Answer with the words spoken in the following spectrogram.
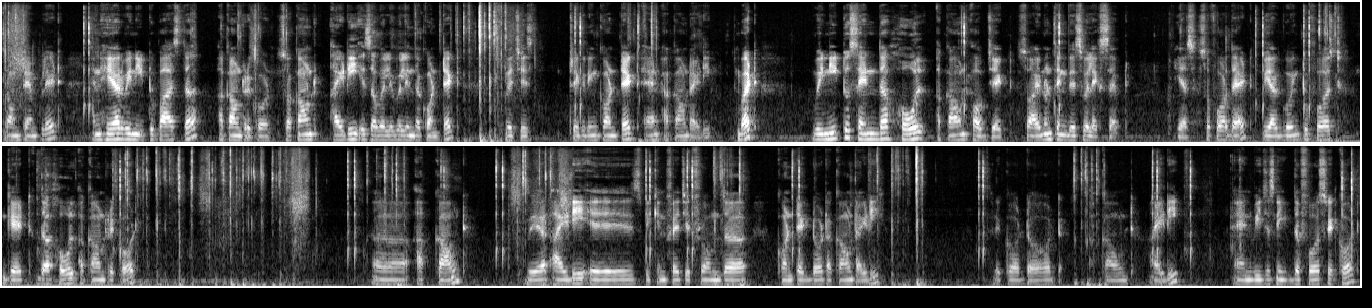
prompt template. And here we need to pass the account record. So account id is available in the contact which is triggering contact and account id but we need to send the whole account object. So i don't think this will accept. Yes so for that we are going to first get the whole account record uh, account where id is we can fetch it from the contact dot account id record dot account id and we just need the first record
